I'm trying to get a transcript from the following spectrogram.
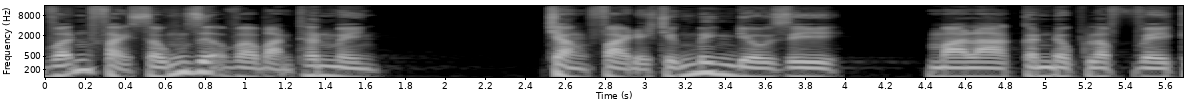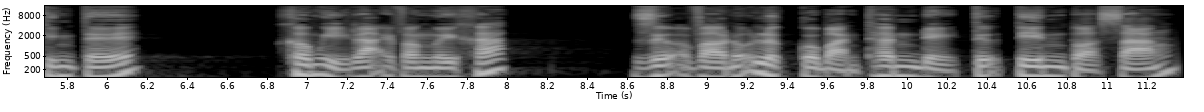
vẫn phải sống dựa vào bản thân mình. Chẳng phải để chứng minh điều gì, mà là cần độc lập về kinh tế, không ỷ lại vào người khác, dựa vào nỗ lực của bản thân để tự tin tỏa sáng.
